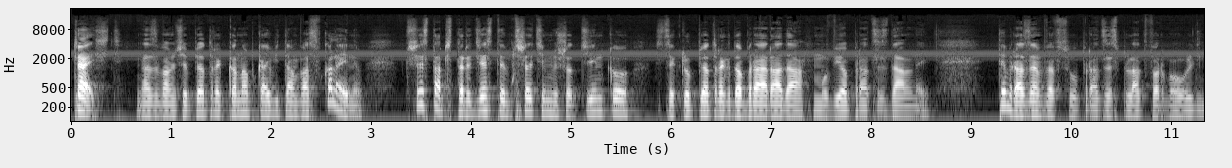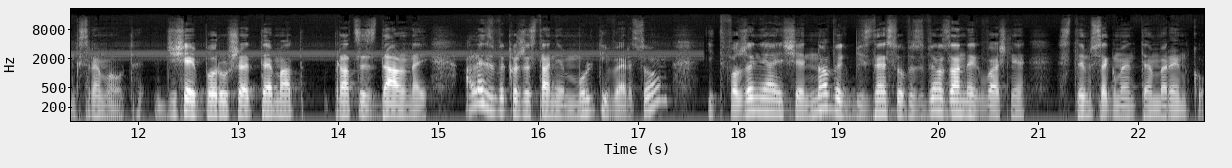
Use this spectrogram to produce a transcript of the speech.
Cześć, nazywam się Piotrek Konopka i witam Was w kolejnym 343 już odcinku z cyklu Piotrek Dobra Rada mówi o pracy zdalnej. Tym razem we współpracy z platformą Links Remote. Dzisiaj poruszę temat pracy zdalnej, ale z wykorzystaniem multiversum i tworzenia się nowych biznesów związanych właśnie z tym segmentem rynku.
